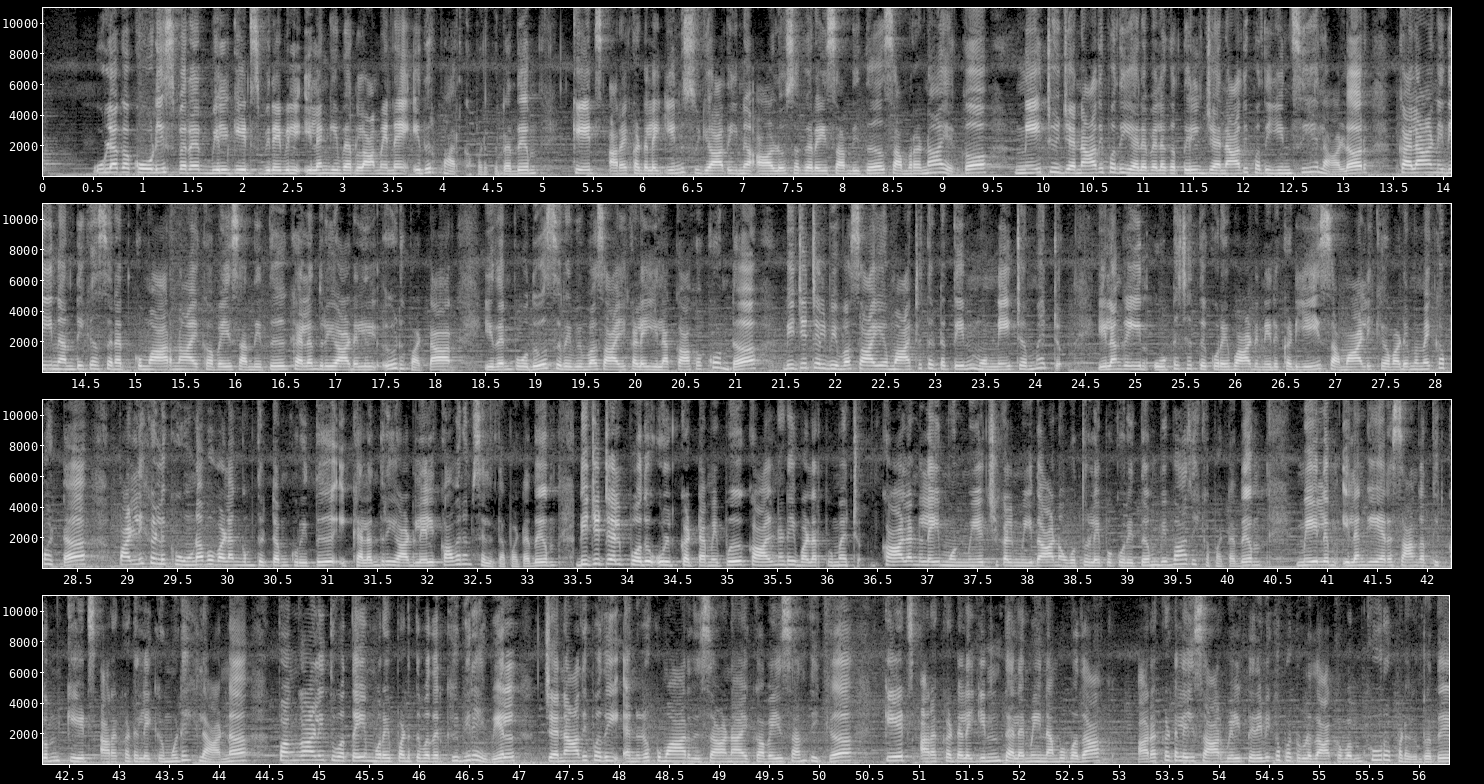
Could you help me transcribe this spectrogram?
உலக கோடீஸ்வரர் பில்கேட்ஸ் விரைவில் இலங்கை வரலாம் என எதிர்பார்க்கப்படுகிறது கேட்ஸ் அறக்கட்டளையின் சுயாதீன ஆலோசகரை சந்தித்த சமரநாயக்க நேற்று ஜனாதிபதி அலுவலகத்தில் ஜனாதிபதியின் செயலாளர் கலாநிதி நந்திக சனத்குமார் நாயக்கவை சந்தித்து கலந்துரையாடலில் ஈடுபட்டார். இதன்போது சிறு விவசாயிகளை இலக்காக கொண்டு டிஜிட்டல் விவசாய மாற்றுத் திட்டத்தின் முன்னேற்றம் மற்றும் இலங்கையின் ஊட்டச்சத்து குறைபாடு நெருக்கடியை சமாளிக்க வடிவமைக்கப்பட்ட பள்ளிகளுக்கு உணவு வழங்கும் திட்டம் குறித்து இக்கலந்துரையாடலில் கவனம் செலுத்தப்பட்டது. டிஜிட்டல் பொது உள்கட்டமைப்பு கால்நடை வளர்ப்பு மற்றும் காலநிலை முன்முயற்சிகள் மீதான ஒத்துழைப்பு குறித்தும் விவாதிக்கப்பட்டது. மேலும் இலங்கை அரசாங்கத்திற்கும் கேட்ஸ் அறக்கட்டளைக்கும் இடையிலான பங்காளித்துவத்தை முறைப்படுத்துவதற்கு விரைவில் ஜனாதிபதி அனுரகுமார் திசாநாயக்கவை சந்திக்க கேட்ஸ் அறக்கட்டளையின் தலைமை நம்புவதாக அறக்கட்டளை சார்பில் தெரிவிக்கப்பட்டுள்ளதாகவும் கூறப்படுகின்றது.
